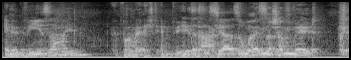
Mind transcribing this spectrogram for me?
MW sagen? Wollen wir echt MW Das sagen? ist ja so Meisterschaft im, Welt.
